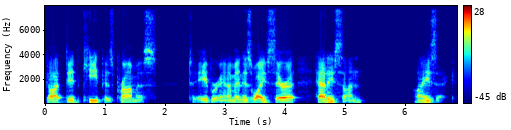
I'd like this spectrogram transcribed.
God did keep his promise to Abraham, and his wife Sarah had a son, Isaac.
